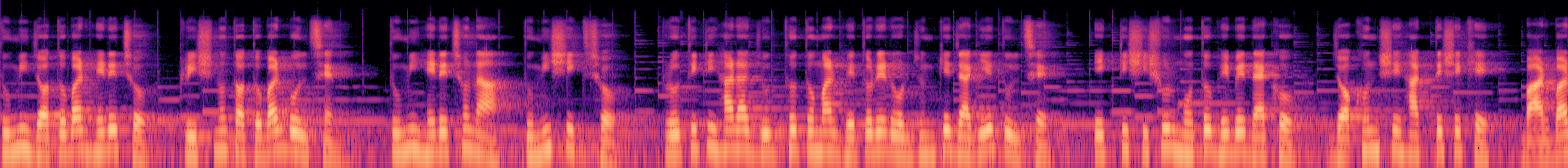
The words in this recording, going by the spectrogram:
তুমি যতবার হেরেছ, কৃষ্ণ ততবার বলছেন, তুমি হেরেছ না, তুমি শিখছ। প্রতিটি হারা যুদ্ধ তোমার ভেতরের অর্জুনকে জাগিয়ে তুলছে। একটি শিশুর মতো ভেবে দেখো, যখন সে হাঁটতে শেখে, বারবার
